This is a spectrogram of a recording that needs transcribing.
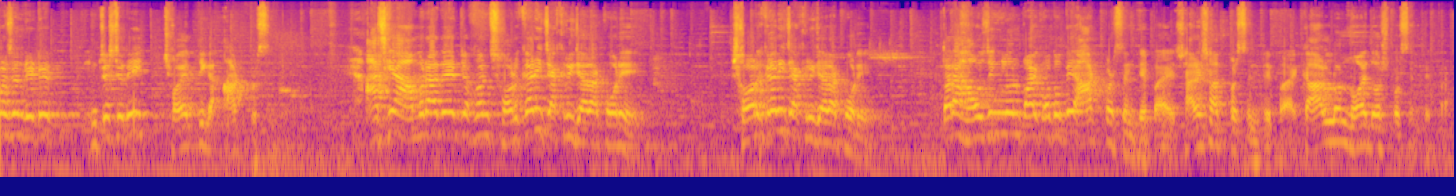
পার্সেন্ট রেটের ইন্টারেস্টে দিই? ছয়ের থেকে আট পার্সেন্ট আজকে আমাদের যখন সরকারি চাকরি যারা করে, সরকারি চাকরি যারা করে, তারা হাউজিং লোন পায় কততে আট পার্সেন্টে পায়, সাড়ে সাত পার্সেন্টে পায় কার লোন নয়, দশ পার্সেন্টে পায়।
